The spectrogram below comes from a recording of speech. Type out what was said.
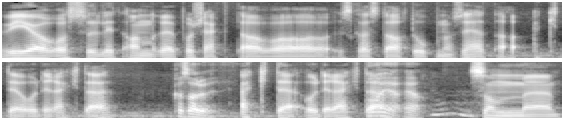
Vi gjør også litt andre prosjekter og skal starte opp noe som heter Ekte og direkte. Hva sa du? Ekte og direkte. Oh, ja, ja. Som eh,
